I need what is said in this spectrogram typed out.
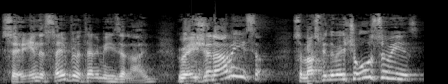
So in the Sefer telling me he's alive. Reishanami Isa. So must be the ratio also he is.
